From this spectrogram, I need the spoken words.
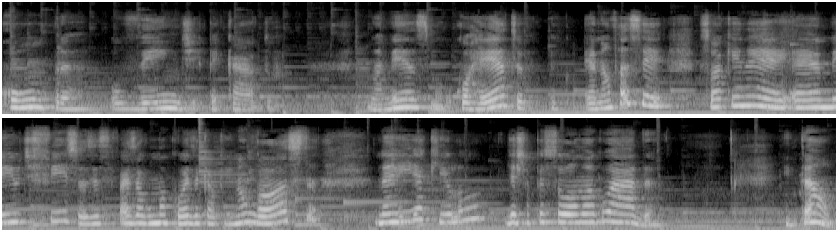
compra ou vende pecado não é mesmo? O correto é não fazer. Só que né, é meio difícil, às vezes você faz alguma coisa que alguém não gosta, né? E aquilo deixa a pessoa magoada. Então,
